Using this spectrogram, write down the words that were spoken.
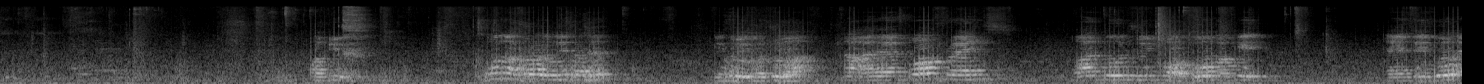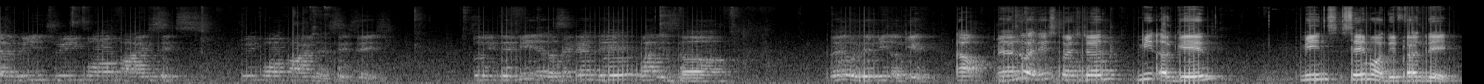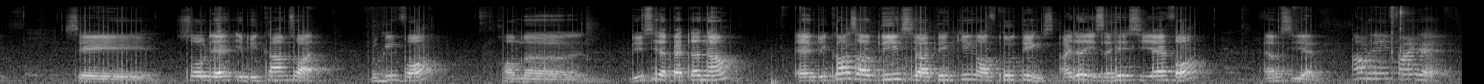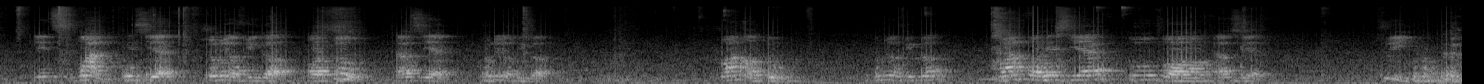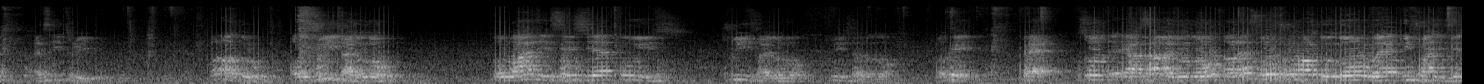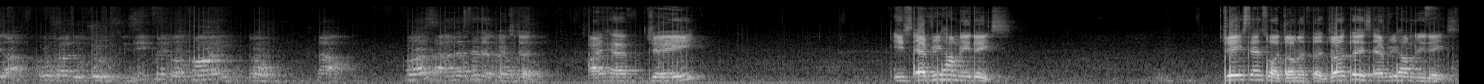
Confused. Who not sure of this question? So we go through. Ah. Now I have four friends. One, two, three, four. Go market. And they go every three, four, five, six. Three, four, five, and six days. So if they meet at the second day, what is the when will they meet again? Now, when I look at this question, meet again means same or different day? Same. So then it becomes what? Looking for common. Do you see the pattern now? And because of this, you are thinking of two things. Either it's a HCF or LCM. How many find that? It's one HCF. Show me your finger. Or two LCM. Show me your finger. One or two. Me your finger. One for HCF, two for LCM. Three. I see three. One or two? Or three is I don't know. So one is HCF, two is three is I don't know. Three is I don't know. Okay, fair. So there are some I don't know. Now let's go through how to know where which one is it. Uh? Which one to choose? Is it flip a coin? No. Now, first I understand the question. I have J is every how many days? J stands for Jonathan. Jonathan is every how many days?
